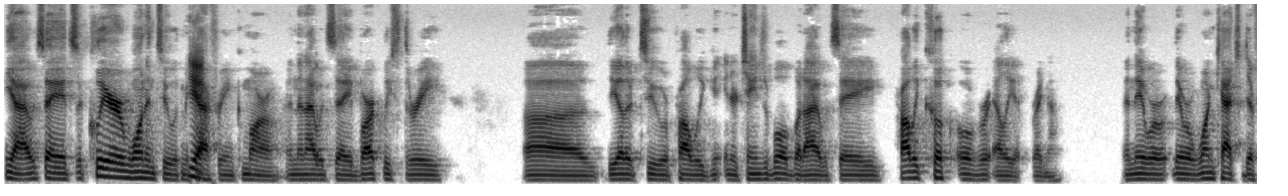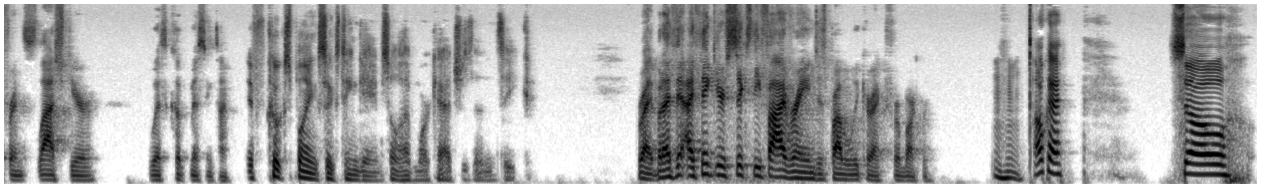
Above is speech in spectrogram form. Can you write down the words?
Yeah, I would say it's a clear one and two with Yeah. McCaffrey and Kamara, and then I would say Barkley's three. Uh, the other two are probably interchangeable, but I would say probably Cook over Elliott right now, and they were they were one catch difference last year with Cook missing time. If Cook's playing 16 games, he'll have more catches than Zeke. Right, but I think I think your 65 range is probably correct for Barkley. hmm Okay. So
